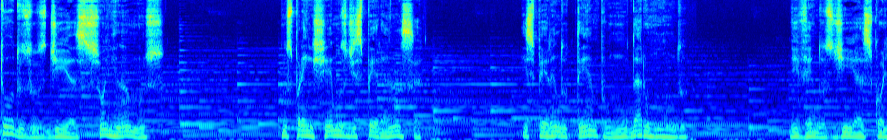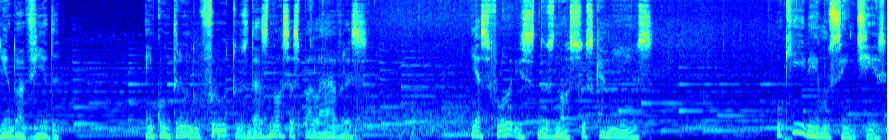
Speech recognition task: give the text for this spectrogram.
Todos os dias sonhamos, nos preenchemos de esperança, esperando o tempo mudar o mundo, vivendo os dias colhendo a vida, encontrando frutos das nossas palavras e as flores dos nossos caminhos o que iremos sentir?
